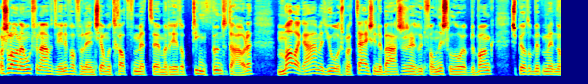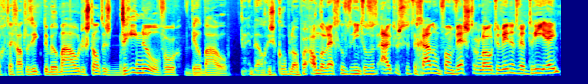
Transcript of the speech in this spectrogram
Barcelona moet vanavond winnen van Valencia om het gat met eh, Madrid op 10 punten te houden. Malaga met Joris Matthijs in de basis en Ruud van Nistelrooy op de bank... speelt op dit moment nog tegen Atletiek de Bilbao. De stand is 3-0 voor Bilbao. De Belgische koploper Anderlecht hoefde niet tot het uiterste te gaan om van Westerlo te winnen. Het werd 3-1.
